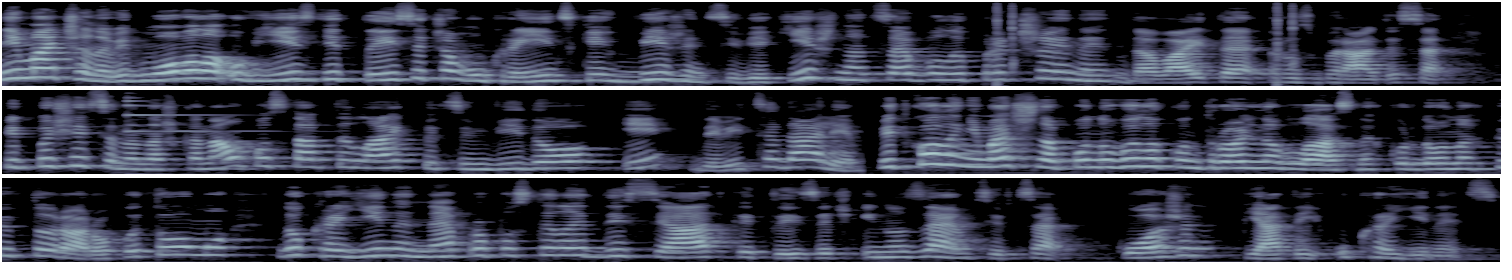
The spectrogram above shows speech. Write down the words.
Німеччина відмовила у в'їзді тисячам українських біженців. Які ж на це були причини? Давайте розбиратися. Підпишіться на наш канал, поставте лайк під цим відео і дивіться далі. Відколи Німеччина поновила контроль на власних кордонах півтора року тому, до країни не пропустили десятки тисяч іноземців. Це Кожен п'ятий українець.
